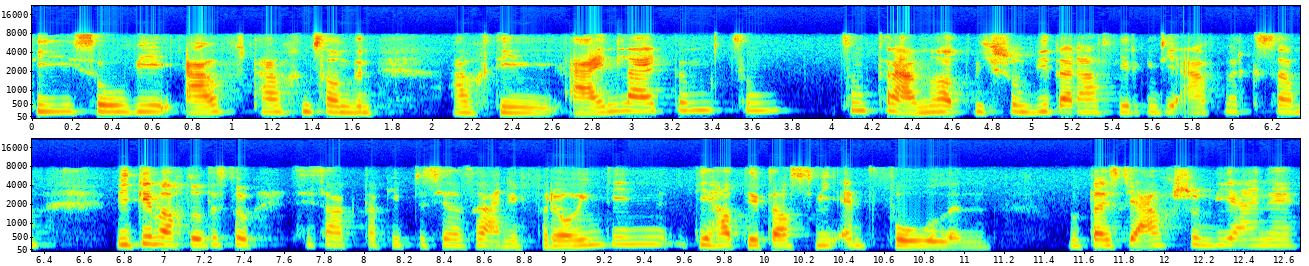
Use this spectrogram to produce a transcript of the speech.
die so wie auftauchen, sondern auch die Einleitung zum, zum Traum hat mich schon wieder auf irgendwie aufmerksam wie gemacht. Oder so, sie sagt, da gibt es ja so eine Freundin, die hat dir das wie empfohlen. Und da ist ja auch schon wie eine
